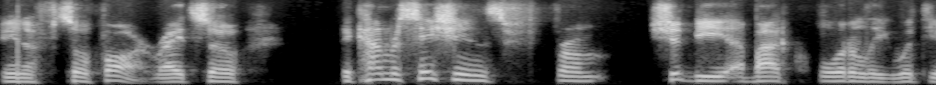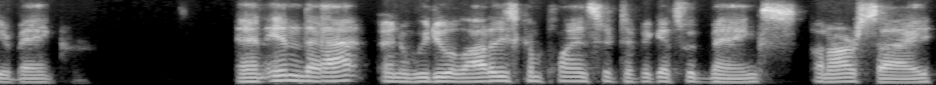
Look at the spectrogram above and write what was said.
you know so far, right? So the conversations from should be about quarterly with your banker. And in that, and we do a lot of these compliance certificates with banks on our side,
